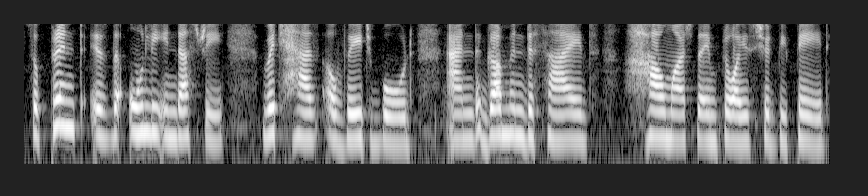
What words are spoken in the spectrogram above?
So, print is the only industry which has a wage board and the government decides how much the employees should be paid.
